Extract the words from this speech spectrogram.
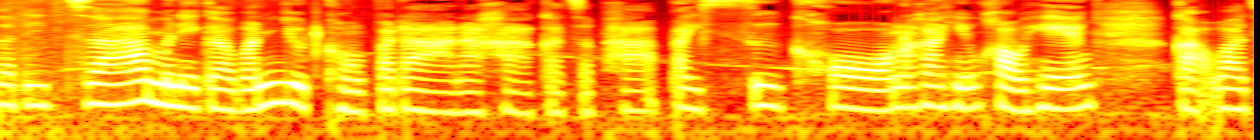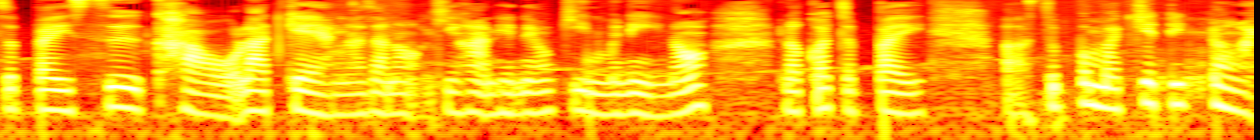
สวัสดีจ้ามือนี้กับวันหยุดของประดานะคะก็จะพาไปซื้อของนะคะ หิวเข่าแห้งกะว่าจะไปซื้อเข่าลาดแกงนะจ๊ะเนาะกี่หันเห็นแนวกินมือนี้เนาะแล้วก็จะไปซุปเปอร์มาร์เก็ตนิดหน่อย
